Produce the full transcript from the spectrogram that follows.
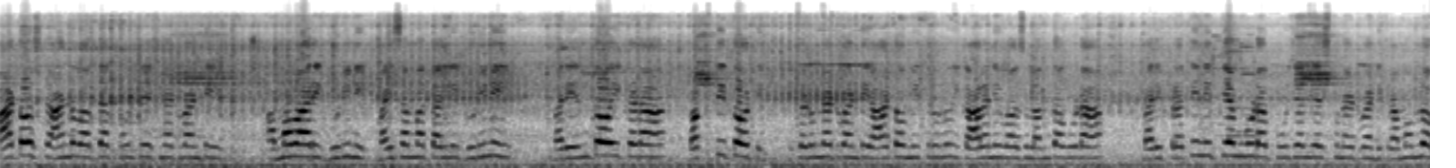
ఆటో స్టాండ్ వద్ద కూల్చేసినటువంటి అమ్మవారి గుడిని మైసమ్మ తల్లి గుడిని మరి ఎంతో ఇక్కడ భక్తితోటి ఇక్కడ ఉన్నటువంటి ఆటో మిత్రులు ఈ కాలనీ వాసులంతా కూడా మరి ప్రతినిత్యం కూడా పూజలు చేసుకున్నటువంటి క్రమంలో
